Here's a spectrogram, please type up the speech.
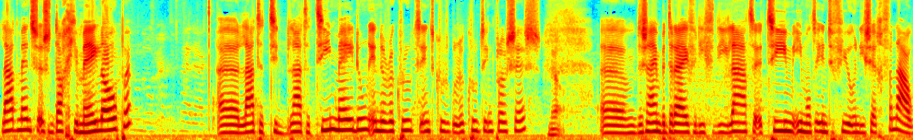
Laat mensen eens een dagje meelopen. Eh, laat, het, laat het team meedoen in, de recruit, in het recru- recruitingproces. Ja. Ehm, er zijn bedrijven die, die laten het team iemand interviewen en die zeggen van nou,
